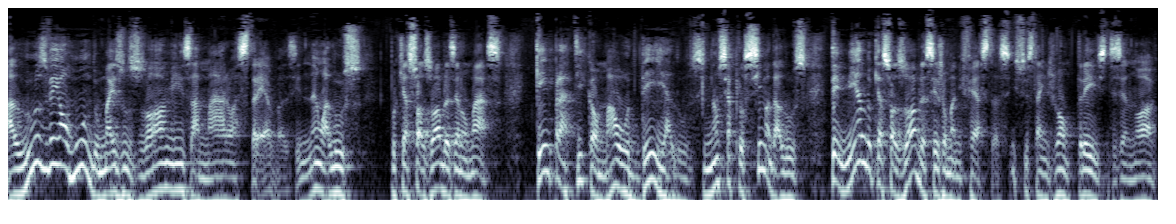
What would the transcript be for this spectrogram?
A luz veio ao mundo, mas os homens amaram as trevas e não a luz, porque as suas obras eram más. Quem pratica o mal odeia a luz e não se aproxima da luz, temendo que as suas obras sejam manifestas. Isso está em João 3,19.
